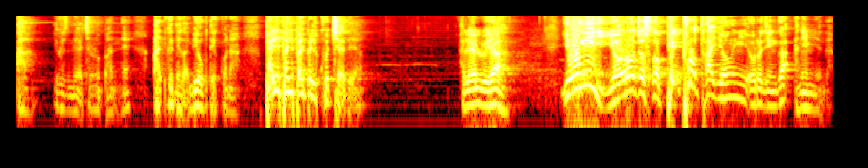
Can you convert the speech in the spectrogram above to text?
아 이것은 내가 잘못 봤네. 아 이거 내가 미혹됐구나. 빨리 빨리 빨리 빨리 고쳐야 돼요. 할렐루야. 영이 열어져서 100%다 영이 열어진 거 아닙니다.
